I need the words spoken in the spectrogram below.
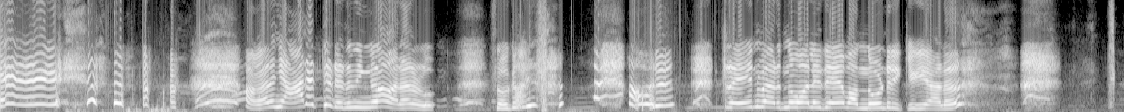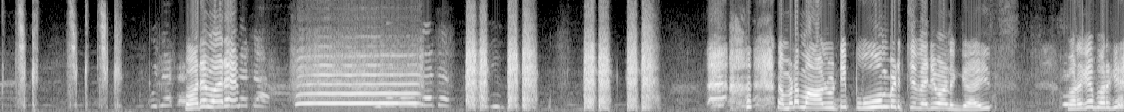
ഏ അങ്ങനെ ഞാൻ എത്തിയിട്ടുണ്ട് നിങ്ങളെ വരാനുള്ളൂ. സോ ഗൈസ് അവർ ട്രെയിൻ വരുന്ന പോലെ ഇതേ വന്നുകൊണ്ടിരിക്കുകയാണ്. പോരെ പോരെ നമ്മുടെ മാളൂട്ടി പൂവും പിടിച്ച് വരുവാണ് ഗൈസ് പുറകെ പുറകെ.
